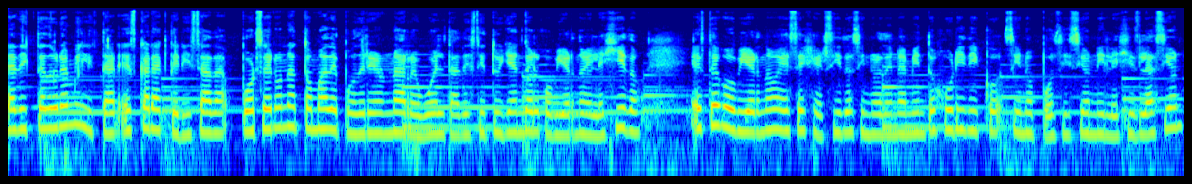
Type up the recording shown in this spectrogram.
La dictadura militar es caracterizada por ser una toma de poder en una revuelta, destituyendo el gobierno elegido. Este gobierno es ejercido sin ordenamiento jurídico, sin oposición ni legislación.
